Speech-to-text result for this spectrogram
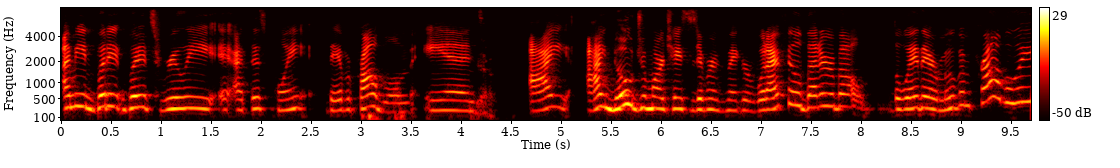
I mean, but it, but it's really at this point they have a problem, and yeah. I I know Ja'Marr Chase is a difference maker. Would I feel better about the way they are moving? Probably,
